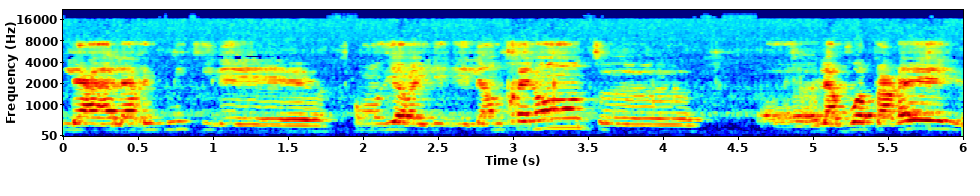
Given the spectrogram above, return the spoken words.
la, la rythmique, il est, comment dire, il est, entraînante, euh, la voix pareille.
